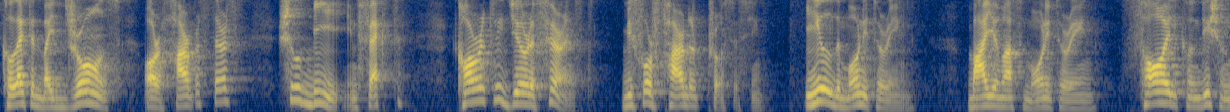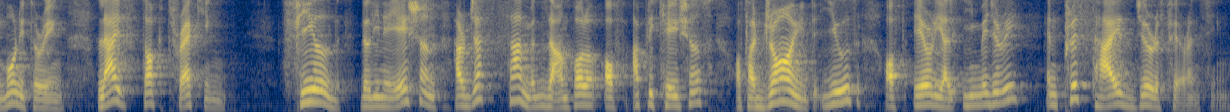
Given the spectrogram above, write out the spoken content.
collected by drones or harvesters should be, in fact, correctly georeferenced before further processing. Yield monitoring, biomass monitoring, soil condition monitoring, livestock tracking, Field delineation are just some examples of applications of a joint use of aerial imagery and precise georeferencing.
